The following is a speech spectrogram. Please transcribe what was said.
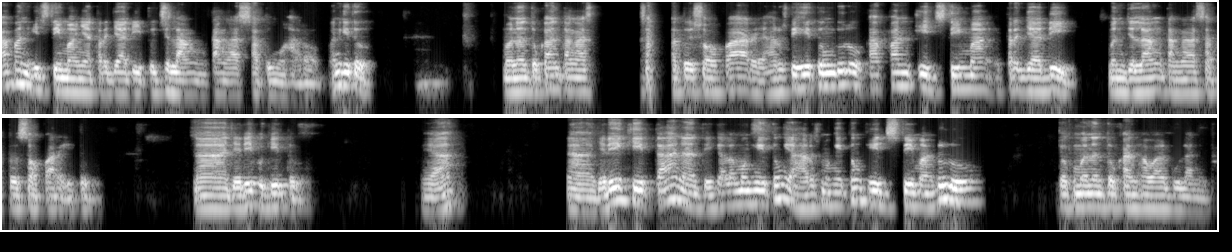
Kapan ijtimanya terjadi itu jelang tanggal 1 Muharram. Kan gitu. Menentukan tanggal 1 Sofar ya harus dihitung dulu kapan ijtima terjadi menjelang tanggal 1 Sofar itu. Nah, jadi begitu. Ya. Nah, jadi kita nanti kalau menghitung ya harus menghitung ijtima dulu untuk menentukan awal bulan itu.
